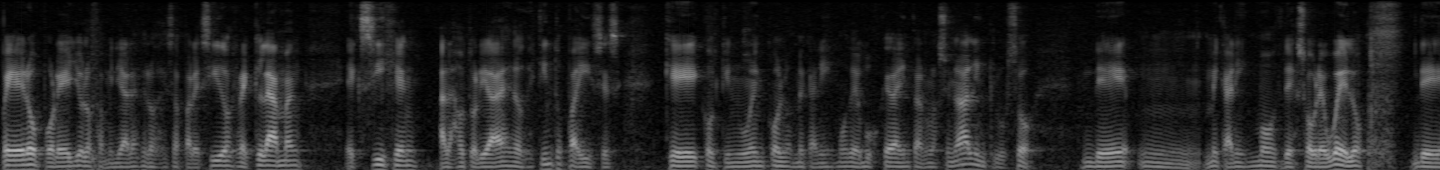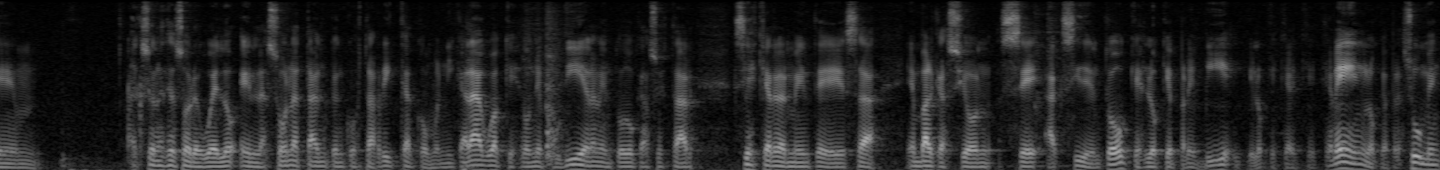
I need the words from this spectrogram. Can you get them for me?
pero por ello los familiares de los desaparecidos reclaman, exigen a las autoridades de los distintos países que continúen con los mecanismos de búsqueda internacional, incluso de mm, mecanismos de sobrevuelo, de mm, acciones de sobrevuelo en la zona, tanto en Costa Rica como en Nicaragua, que es donde pudieran en todo caso estar si es que realmente esa embarcación se accidentó, que es lo que, lo que creen, lo que presumen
